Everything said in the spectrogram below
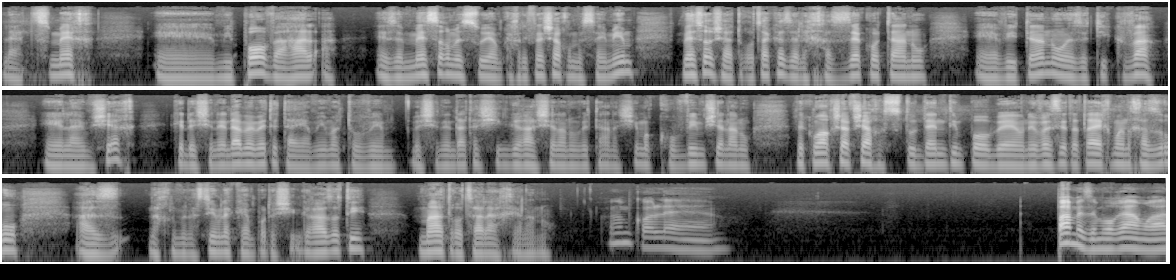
לעצמך, אה, מפה והלאה. איזה מסר מסוים, ככה לפני שאנחנו מסיימים, מסר שאת רוצה כזה לחזק אותנו, אה, וייתן לנו איזה תקווה אה, להמשך, כדי שנדע באמת את הימים הטובים, ושנדע את השגרה שלנו ואת האנשים הקרובים שלנו. וכמו עכשיו שהסטודנטים פה באוניברסיטת רייכמן חזרו, אז אנחנו מנסים לקיים פה את השגרה הזאתי. מה את רוצה לאחל לנו? קודם כל, אה, פעם איזה מורה אמר,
